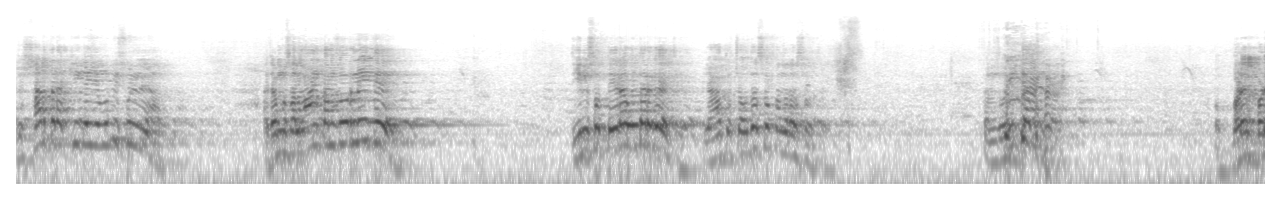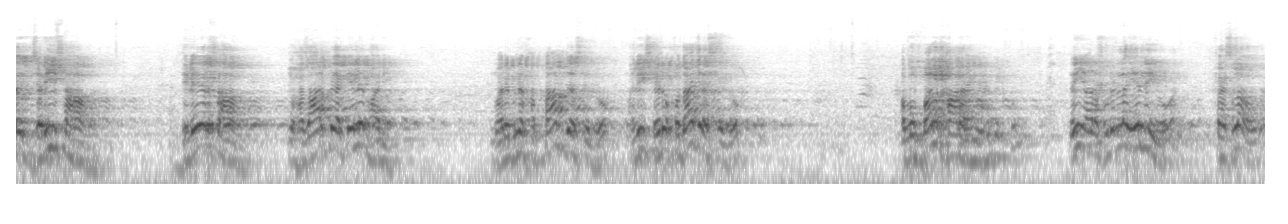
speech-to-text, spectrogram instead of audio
जो शर्त रखी गई है वो भी सुन लें आप। अच्छा मुसलमान कमज़ोर नहीं थे। 313 उतर गए थे, यहाँ तो 1400 1500 थे। कमज़ोरी क्या थी? और बड़े बड़े जरी साहब, दिलेर साहब, जो हज़ार पे अकेले भारी उमर इब्न खत्ताब जैसे लोग, अली शेर खुदा जैसे लोग, अब वो बल खा रहे हैं, बिल्कुल। नहीं यार रसूलुल्लाह, ये नहीं होगा, फैसला होगा,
